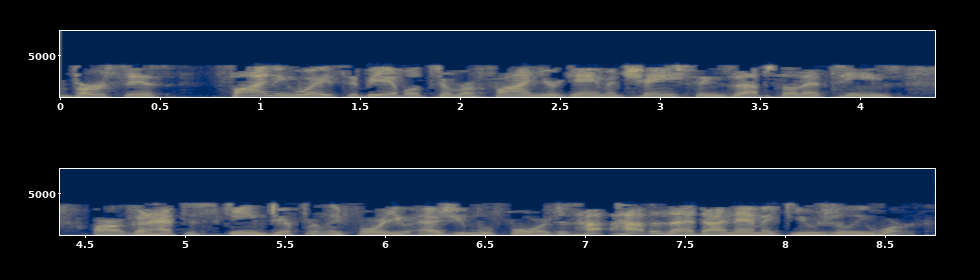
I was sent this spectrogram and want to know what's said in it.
Versus finding ways to be able to refine your game and change things up so that teams are going to have to scheme differently for you as you move forward. Just how, how does that dynamic usually work?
